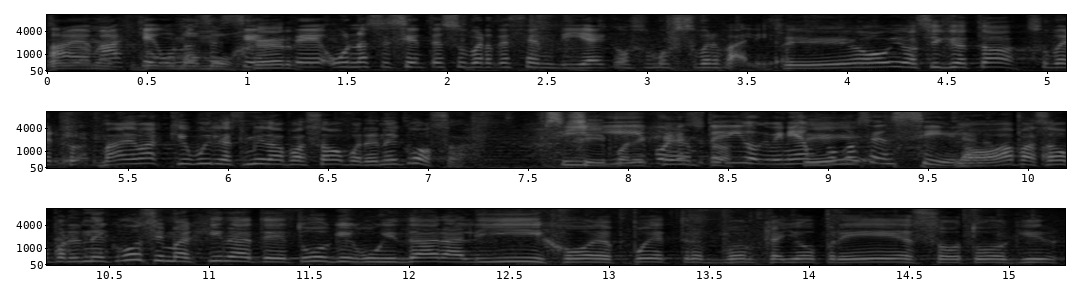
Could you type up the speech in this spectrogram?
Además Obviamente, que uno se, siente, uno se siente súper defendida y como súper válida. Sí, obvio, así que está. Súper bien. Además que Will Smith ha pasado por N cosas. Sí, por eso te digo que venía un poco sensible, No, ha pasado por N cosas, imagínate, tuvo que cuidar al hijo, después cayó preso, tuvo que ir,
